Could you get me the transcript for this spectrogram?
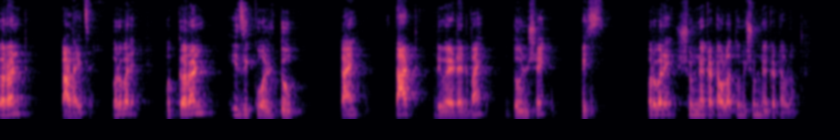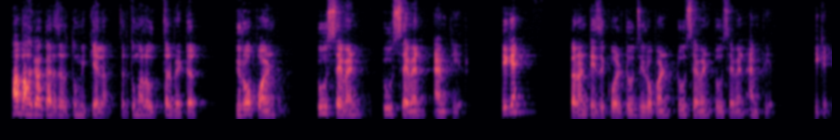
करंट काढायचं आहे बरोबर आहे? मग करंट इज इक्वल टू काय? साठ डिवायडेड बाय दोनशे वीस. बरोबर आहे? शून्य कटावला तुम्ही शून्य कटावला. हा भागाकार जर तुम्ही केला तर तुम्हाला उत्तर भेटेल. Zero point two seven two seven ampere ठीक आहे? Current is equal to zero point two seven two seven ampere ठीक आहे?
